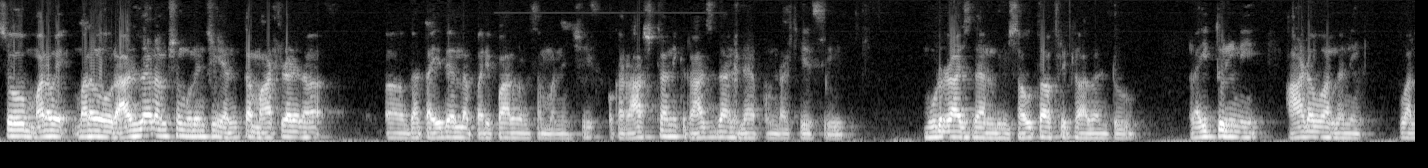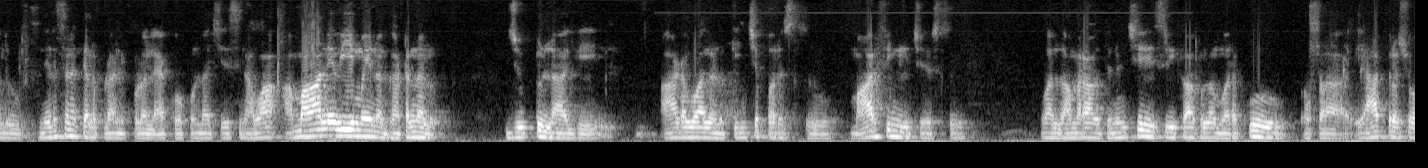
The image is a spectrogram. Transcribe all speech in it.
సో మనం మనం రాజధాని అంశం గురించి ఎంత మాట్లాడినా గత ఐదేళ్ళ పరిపాలనకు సంబంధించి ఒక రాష్ట్రానికి రాజధాని లేకుండా చేసి మూడు రాజధానులు సౌత్ ఆఫ్రికాలంటూ రైతుల్ని ఆడవాళ్ళని వాళ్ళు నిరసన తెలపడానికి కూడా లేకోకుండా చేసిన అవా అమానవీయమైన ఘటనలు. జుట్టు లాగి ఆడవాళ్ళను కించపరుస్తూ మార్ఫింగ్లు చేస్తూ వాళ్ళు అమరావతి నుంచి శ్రీకాకుళం వరకు ఒక యాత్ర షో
